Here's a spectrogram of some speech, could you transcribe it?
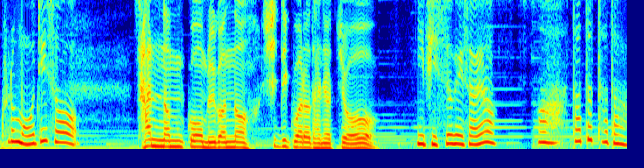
그럼 어디서 산 넘고 물 건너 CD 구하러 다녔죠. 이 빗속에서요? 아 따뜻하다.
